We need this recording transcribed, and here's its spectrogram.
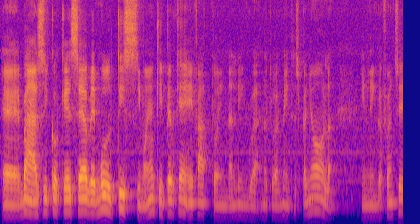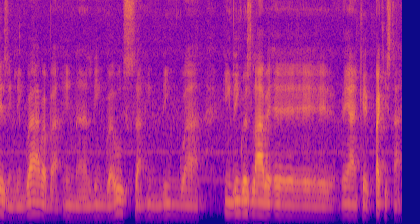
eh, basico che serve moltissimo, anche perché è fatto in lingua naturalmente spagnola, in lingua francese, in lingua araba, in lingua russa, in lingua in lingue slave e, e anche pakistane.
